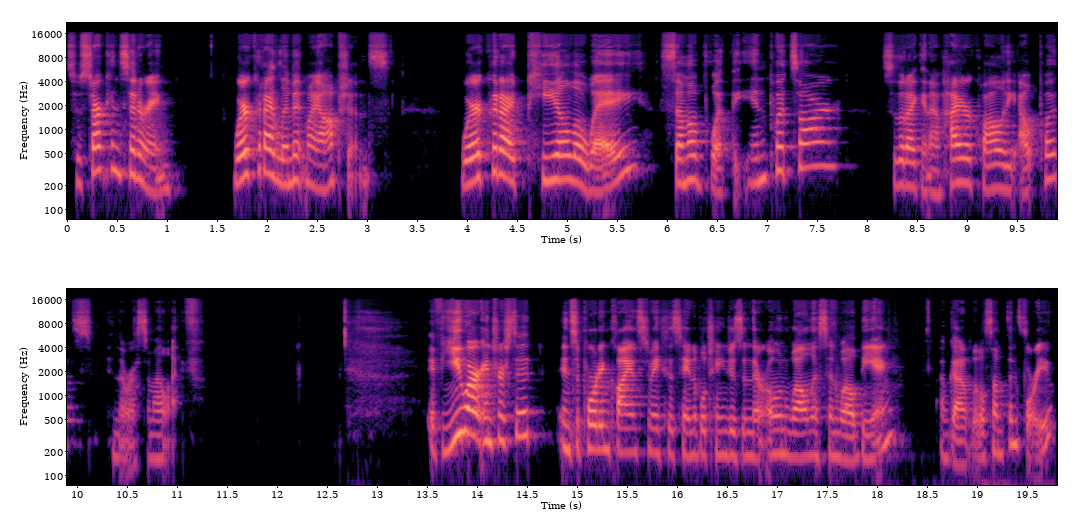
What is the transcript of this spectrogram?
So start considering where could I limit my options? Where could I peel away some of what the inputs are so that I can have higher quality outputs in the rest of my life. If you are interested in supporting clients to make sustainable changes in their own wellness and well being, I've got a little something for you.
